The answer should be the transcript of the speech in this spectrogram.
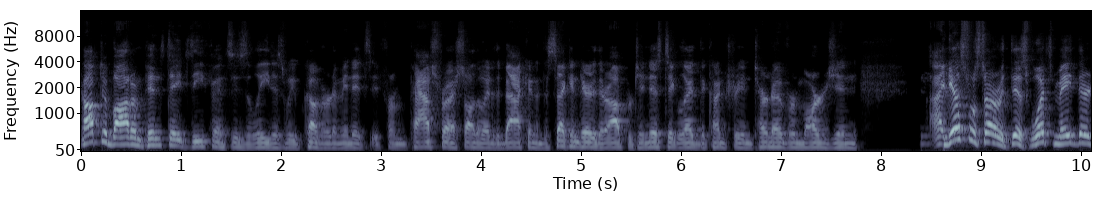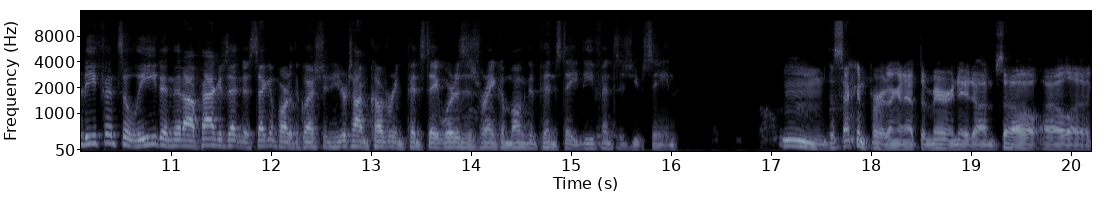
Top to bottom, Penn State's defense is elite, as we've covered. I mean, it's from pass rush all the way to the back end of the secondary. They're opportunistic, led the country in turnover margin. I guess we'll start with this. What's made their defense elite? And then I'll package that in the second part of the question. In your time covering Penn State, where does this rank among the Penn State defenses you've seen? Mm, the second part I'm going to have to marinate on, so I'll, I'll uh,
